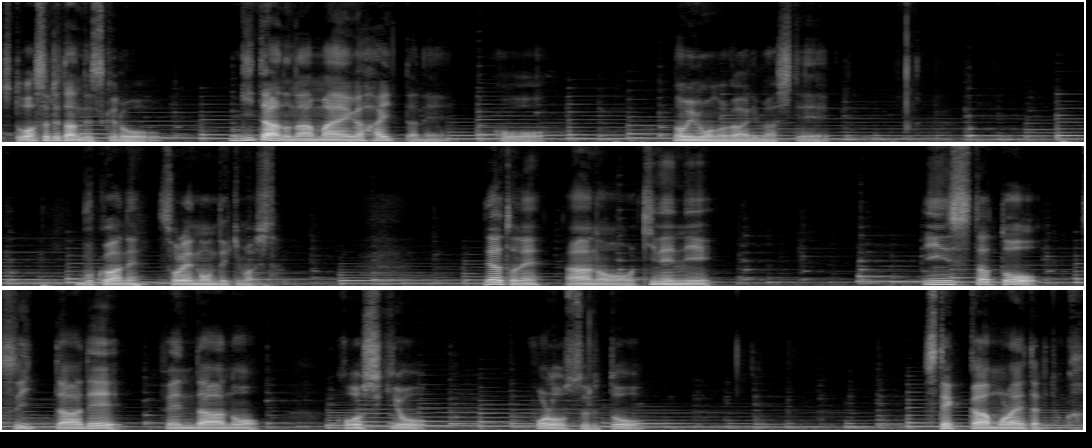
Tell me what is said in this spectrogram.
ちょっと忘れたんですけど、ギターの名前が入ったね、こう、飲み物がありまして、僕はね、それ飲んできました。で、あとね、あの、記念に、インスタとツイッターで、フェンダーの公式をフォローすると、ステッカーもらえたりとか、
